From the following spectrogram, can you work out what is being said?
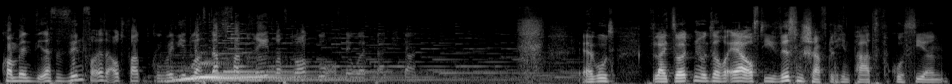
kompensiert, dass es sinnvoll ist, Autofahrten zu kompensieren. Du hast das verdreht, was dort so auf der Website stand. Ja gut, vielleicht sollten wir uns auch eher auf die wissenschaftlichen Parts fokussieren.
